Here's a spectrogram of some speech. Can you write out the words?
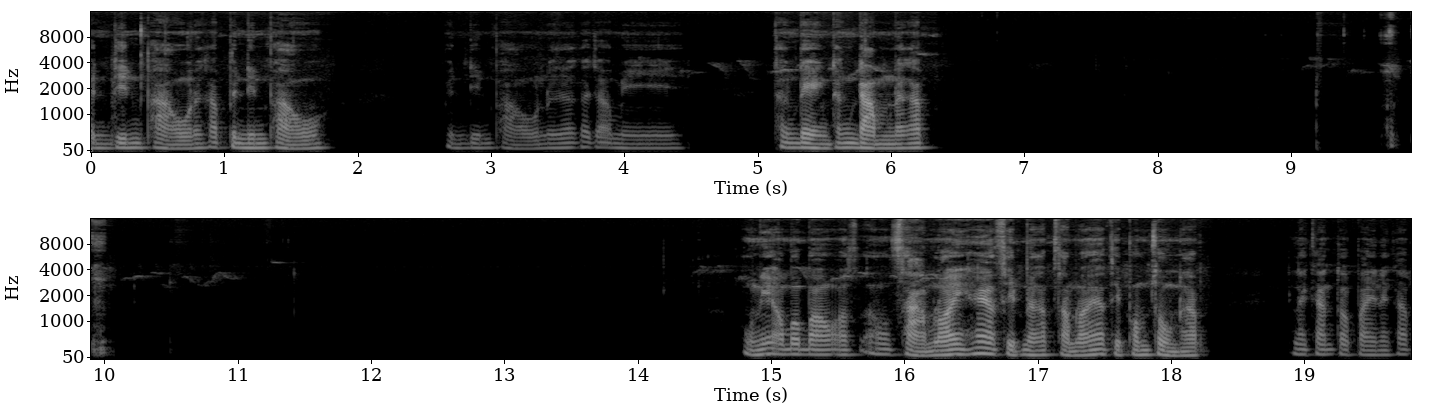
เป็นดินเผานะครับ เป็นดินเผา เป็นดินเผาเนื้อก็จะมีทั้งแดงทั้งดำนะครับองนี้เอาเบาๆ เอาเอาสามร้อยห้าสิบนะครับสามร้อยห้าสิบพร้อมส่งนะครับ รายการต่อไปนะครับ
